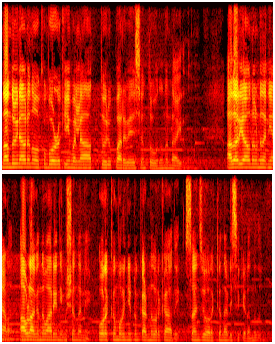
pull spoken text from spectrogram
നന്ദുവിനെ അവനെ നോക്കുമ്പോഴൊക്കെയും വല്ലാത്തൊരു പരവേശം തോന്നുന്നുണ്ടായിരുന്നു. അതറിയാവുന്നതുകൊണ്ട് തന്നെയാണ് അവൾ അകന്നു മാറിയ നിമിഷം തന്നെ ഉറക്കം മുറിഞ്ഞിട്ടും കണ്ണു തുറക്കാതെ സഞ്ജു ഉറക്കം നടിച്ച് കിടന്നതും.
